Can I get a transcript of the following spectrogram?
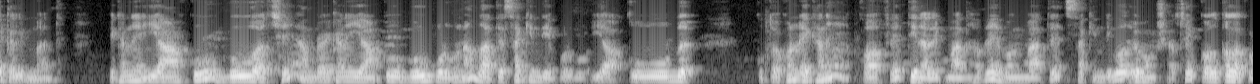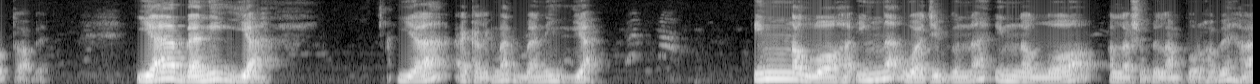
একালিপ মাদ। এখানে ইয়াকু বু আছে, আমরা এখানে ইয়াকু বু পড়ব না, বাতে সাকিন দিয়ে পড়ব। ইয়াকুব, তখন এখানে কফে তিন আলিফ মাদ হবে এবং বাতে সাকিন দিব এবং সাথে কলকলা করতে হবে। ইয়া বানি ইয়া ইয়া একালিপ মাদ, বানি ইয়া। ইন্নাল্লাহ, ইন্না ওয়াজিব গুন্না, ইন্নাল্লাহ, আল্লাহ শব্দে লামপুর হবে, হা,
